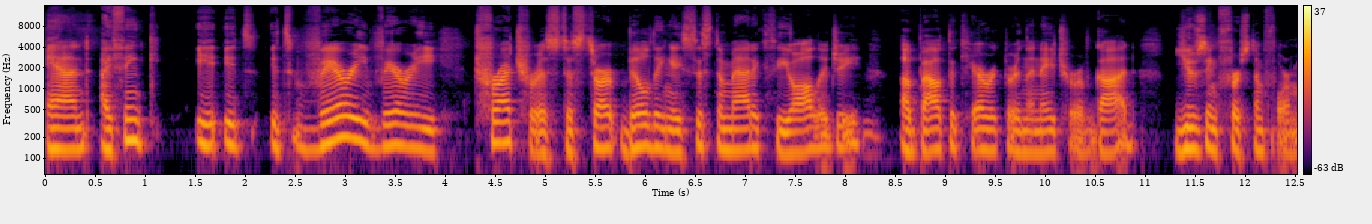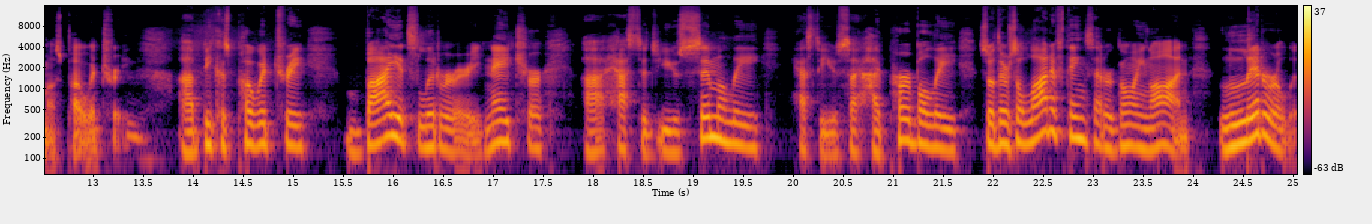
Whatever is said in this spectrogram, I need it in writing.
And I think it, it's it's very, very treacherous to start building a systematic theology Mm. about the character and the nature of God using first and foremost poetry Mm. uh, because poetry, by its literary nature, uh, has to use simile, has to use hyperbole. So there's a lot of things that are going on literally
